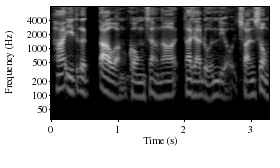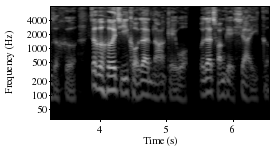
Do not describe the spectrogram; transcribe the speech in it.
他以这个大碗公账，然后大家轮流传送着喝，这个喝几口再拿给我，我再传给下一个。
